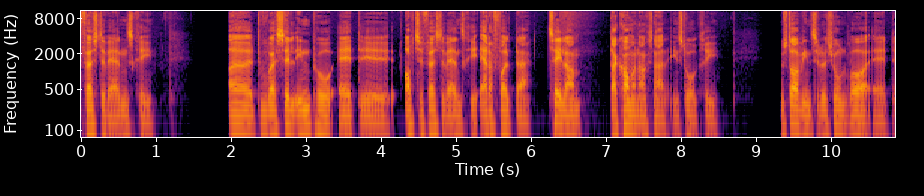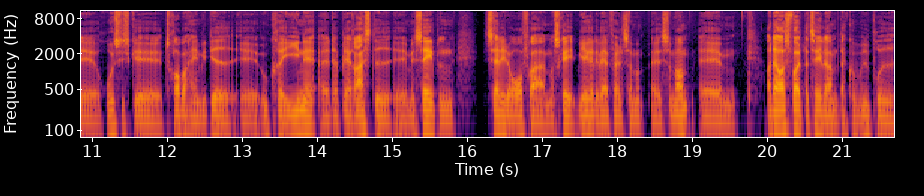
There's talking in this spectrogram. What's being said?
Første Verdenskrig. Og du var selv inde på, at øh, op til Første Verdenskrig er der folk, der taler om, der kommer nok snart en stor krig. Nu står vi i en situation, hvor at øh, russiske øh, tropper har invaderet øh, Ukraine, og der bliver restet øh, med sablen, særligt overfra, måske virker det i hvert fald som, øh, som om. Øh, og der er også folk, der taler om, der kunne udbryde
